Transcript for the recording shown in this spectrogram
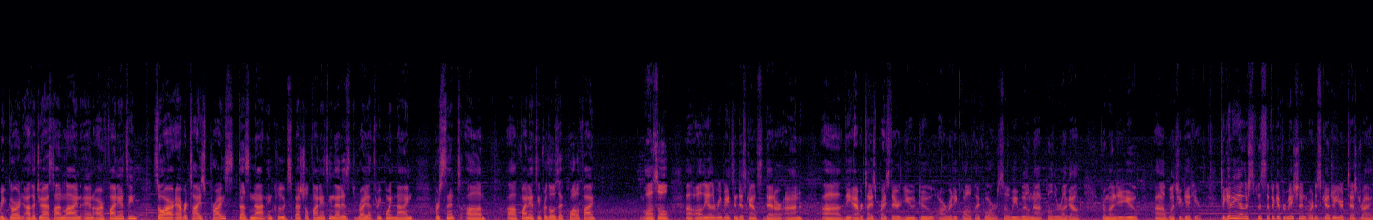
regard uh, that you asked online and our financing. So our advertised price does not include special financing. That is right at 3.9% um, uh, financing for those that qualify. Also, uh, all the other rebates and discounts that are on uh, the advertised price there, you do already qualify for. So we will not pull the rug out from under you uh, once you get here. To get any other specific information or to schedule your test drive,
